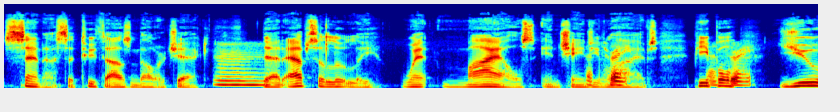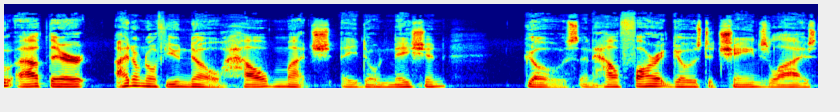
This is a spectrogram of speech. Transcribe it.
sent us a two thousand dollar check that absolutely went miles in changing right. lives. People, right. you out there, I don't know if you know how much a donation goes and how far it goes to change lives.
